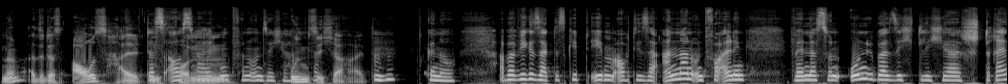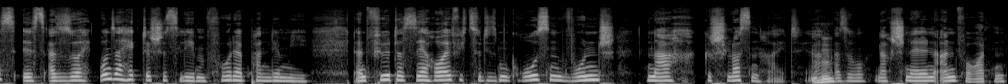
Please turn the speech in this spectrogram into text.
Ne? Also das Aushalten, das Aushalten von, von Unsicherheit. Unsicherheit. Mhm. Genau. Aber wie gesagt, es gibt eben auch diese anderen und vor allen Dingen, wenn das so ein unübersichtlicher Stress ist, also so unser hektisches Leben vor der Pandemie, dann führt das sehr häufig zu diesem großen Wunsch nach Geschlossenheit, ja? Mhm. also nach schnellen Antworten.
